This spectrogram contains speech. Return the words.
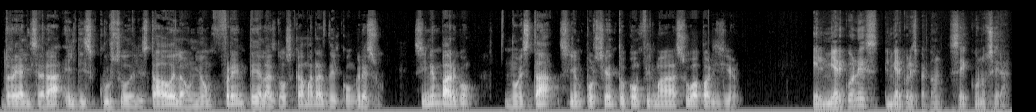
realizará el discurso del Estado de la Unión frente a las dos cámaras del Congreso. Sin embargo, no está 100% confirmada su aparición. El miércoles, el miércoles perdón, se conocerá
